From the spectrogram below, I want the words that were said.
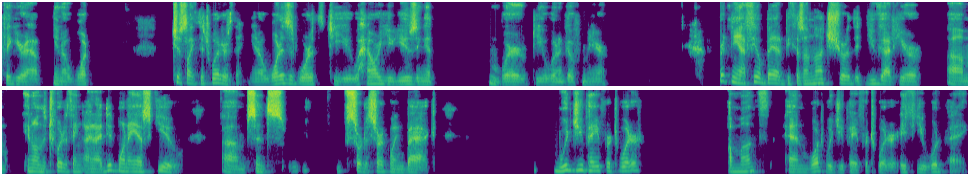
figure out, you know, what, just like the Twitter thing, you know, what is it worth to you? How are you using it? Where do you want to go from here? Brittany, I feel bad because I'm not sure that you got here um, in on the Twitter thing, and I did want to ask you, um, since sort of circling back, would you pay for Twitter? a month and what would you pay for twitter if you would pay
